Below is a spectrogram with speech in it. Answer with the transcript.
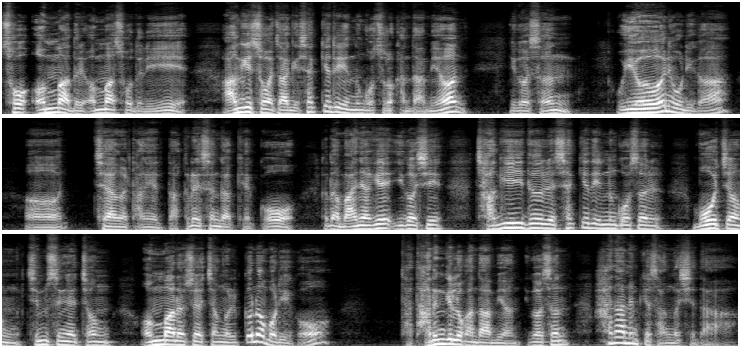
소 엄마들이 엄마 소들이 아기 소가 자기 새끼들이 있는 곳으로 간다면 이것은 우연히 우리가 어 재앙을 당했다 그래 생각했고 그다음 만약에 이것이 자기들의 새끼들 있는 곳을 모정 짐승의 정 엄마로서의 정을 끊어버리고 다 다른 길로 간다면 이것은 하나님께서 한 것이다.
